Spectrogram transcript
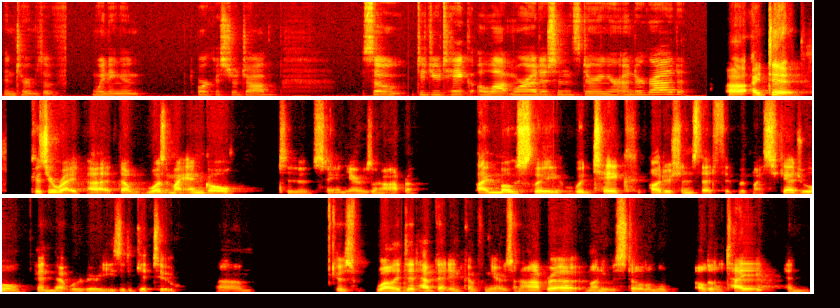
in terms of winning an orchestra job. So, did you take a lot more auditions during your undergrad? Uh, I did, because you're right. Uh, that wasn't my end goal to stay in the Arizona Opera. I mostly would take auditions that fit with my schedule and that were very easy to get to. Because um, while I did have that income from the Arizona Opera, money was still a little, a little tight, and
